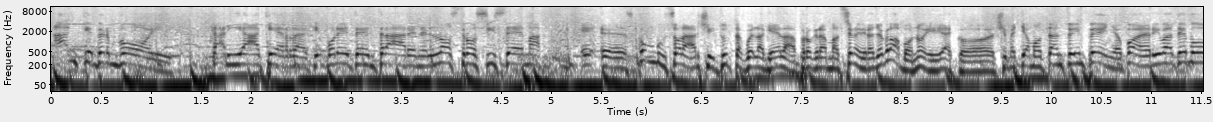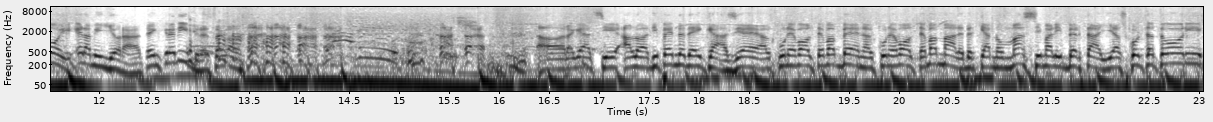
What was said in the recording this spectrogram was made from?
anche per voi, cari hacker che volete entrare nel nostro sistema e eh, scombussolarci tutta quella che è la programmazione di Radio Globo. Noi ecco ci mettiamo tanto impegno, poi arrivate voi e la migliorate. È incredibile sta cosa. No, ragazzi, allora dipende dai casi, eh. alcune volte va bene, alcune volte va male perché hanno massima libertà. Gli ascoltatori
